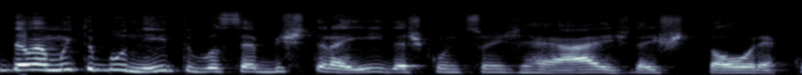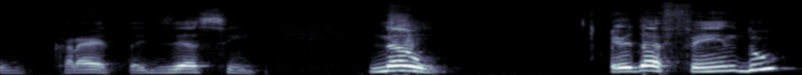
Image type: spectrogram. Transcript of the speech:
Então é muito bonito você abstrair das condições reais, da história concreta e dizer assim: não, eu defendo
